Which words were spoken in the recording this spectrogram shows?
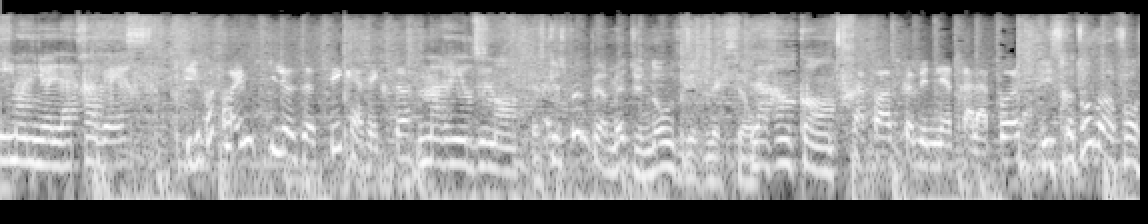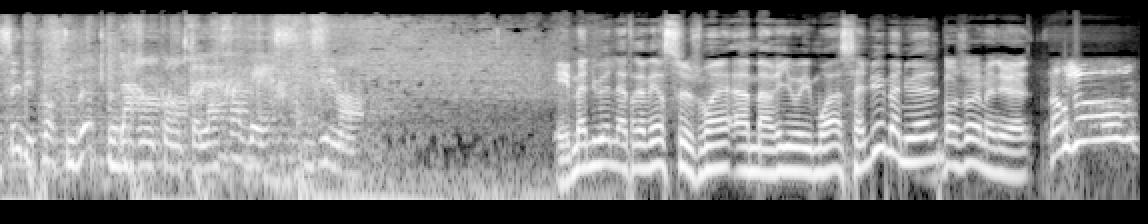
Emmanuel Latraverse. J'ai pas de problème philosophique avec ça. Mario Dumont. Est-ce que je peux me permettre une autre réflexion? La rencontre. Ça passe comme une lettre à la poste. Il se retrouve à enfoncer des portes ouvertes. La rencontre, la traverse, Dumont. Emmanuel Latraverse se joint à Mario et moi. Salut Emmanuel. Bonjour Emmanuel. Bonjour.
